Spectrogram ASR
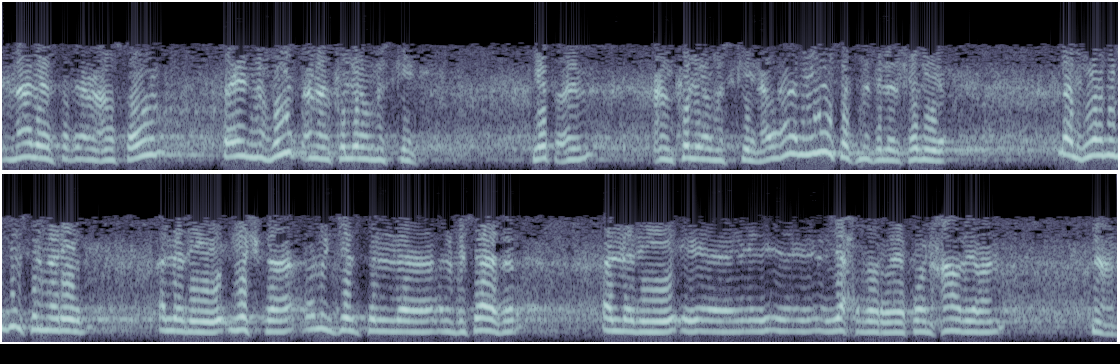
ما لا يستطيع معه الصوم فإنه يطعم عن كل يوم مسكين. يطعم عن كل يوم مسكين. وهذه ليست مثل الكبير بل هي من جنس المريض الذي يشفى ومن جنس المسافر الذي آه، يحضر ويكون حاضرا. نعم.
